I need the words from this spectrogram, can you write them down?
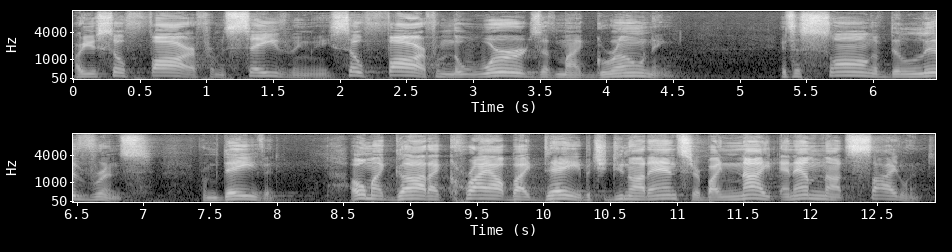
are you so far from saving me, so far from the words of my groaning? It's a song of deliverance from David. Oh my God, I cry out by day, but you do not answer, by night, and am not silent.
